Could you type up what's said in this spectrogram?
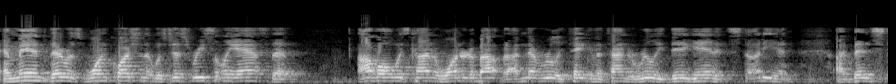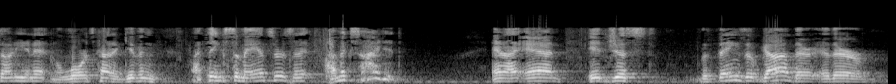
And man, there was one question that was just recently asked that I've always kind of wondered about, but I've never really taken the time to really dig in and study. And I've been studying it, and the Lord's kind of given, I think, some answers, and it, I'm excited. And I and it just the things of God, they're they're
